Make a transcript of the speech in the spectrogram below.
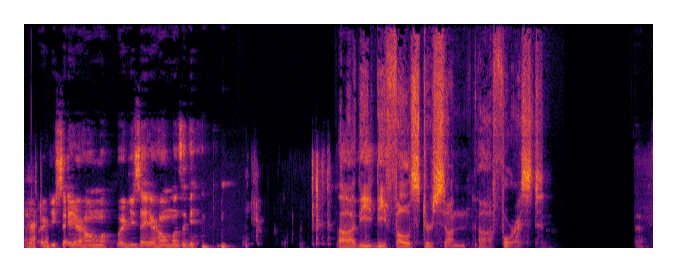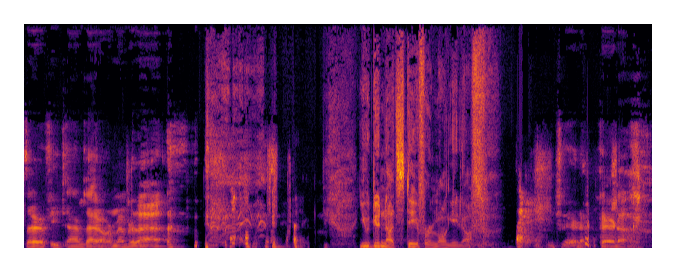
Where'd you say your home? Where'd you say your home was again? Uh, the the Falsterson uh, forest. That's there a few times. I don't remember that. You did not stay for long enough. fair enough. Fair enough.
